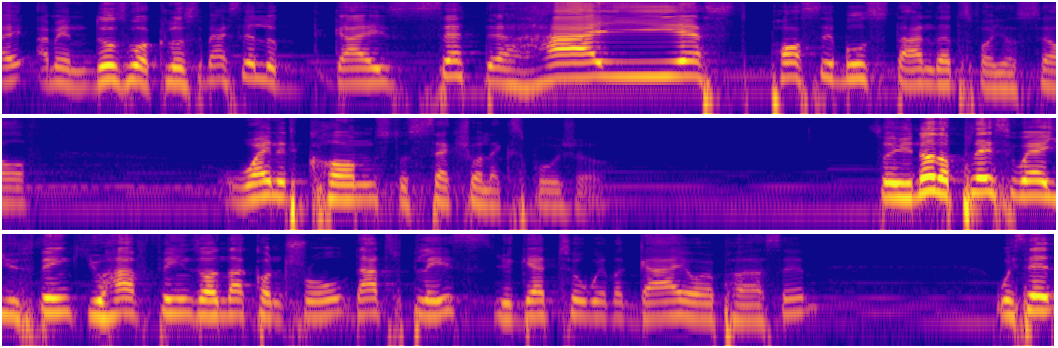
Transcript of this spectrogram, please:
I, I mean, those who are close to me, I say, look, guys, set the highest possible standards for yourself when it comes to sexual exposure. So, you know, the place where you think you have things under control, that place you get to with a guy or a person. We say,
